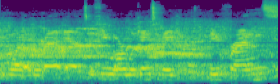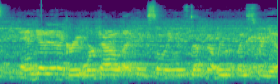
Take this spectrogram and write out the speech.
people I've ever met. And if you are looking to make new friends and get in a great workout, I think swimming is definitely the place for you.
